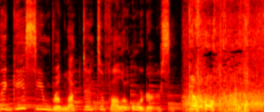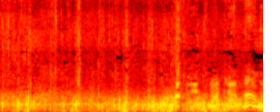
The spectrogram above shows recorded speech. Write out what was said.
The geese seemed reluctant to follow orders. Go! That way!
